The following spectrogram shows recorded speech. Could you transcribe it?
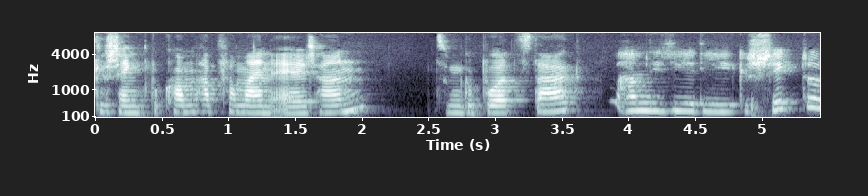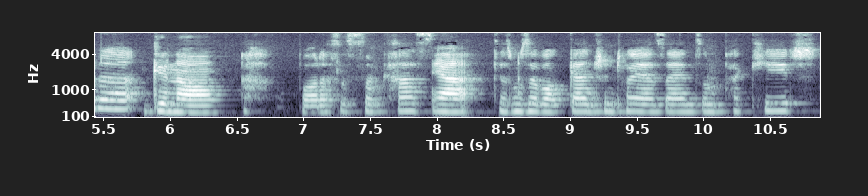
geschenkt bekommen habe von meinen Eltern zum Geburtstag. Haben die dir die geschickt oder? Genau. Ach, boah, das ist so krass. Ja. Das muss aber auch ganz schön teuer sein, so ein Paket.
